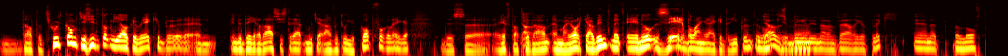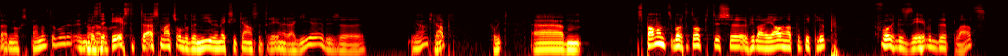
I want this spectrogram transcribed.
dat het goed komt. Je ziet het ook niet elke week gebeuren. En in de degradatiestrijd moet je er af en toe je kop voor leggen. Dus hij heeft dat Ja. gedaan. En Mallorca wint met 1-0. Zeer belangrijke drie punten. Ja, ze in, springen nu naar een veilige plek. En het belooft daar nog spannend te worden. En Dat was de nog- eerste thuismatch onder de nieuwe Mexicaanse trainer Aguirre. Dus Ja, knap. kijk. Goed. Ehm, spannend wordt het ook tussen Villarreal en Athletic Club voor de zevende plaats.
